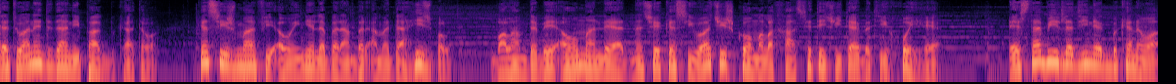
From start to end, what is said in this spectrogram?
دەتوانێت ددانی پاک بکاتەوە کەسیش مافی ئەوەی نییە لە بەرامبەر ئەمەدا هیچ بڵێ بەڵام دەبێ ئەوەمان لە یاد نەچێ کە سیواچیش کۆمەڵە خاستێکی تایبەتی خۆی هەیە ئێستا بیر لە دینێک بکەنەوە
